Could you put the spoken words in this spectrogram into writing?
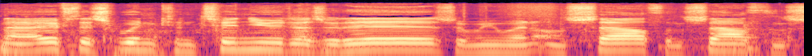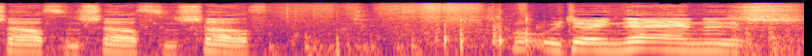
now, if this wind continued as it is, and we went on south and south and south and south and south, what we're doing then is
